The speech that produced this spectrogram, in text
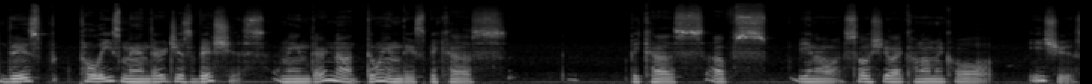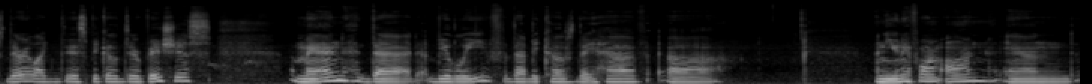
these policemen they're just vicious. I mean they're not doing this because because of you know socio-economical issues. They're like this because they're vicious men that believe that because they have uh, an uniform on and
